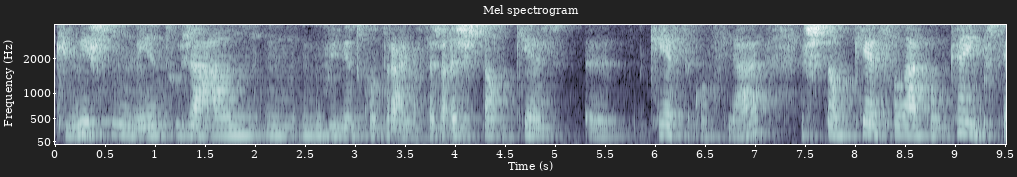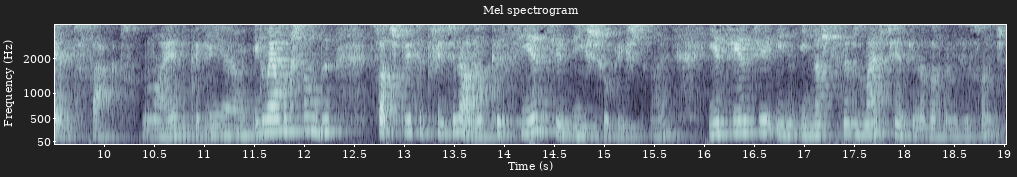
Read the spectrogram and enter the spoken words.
que neste momento já há um, um, um movimento contrário, ou seja, a gestão quer uh, quer se aconselhar, a gestão quer falar com quem percebe de facto, não é? Do que é. Yeah. E não é uma questão de só de experiência profissional, é o que a ciência diz sobre isto, não é? E a ciência, e, e nós precisamos de mais ciência nas organizações,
